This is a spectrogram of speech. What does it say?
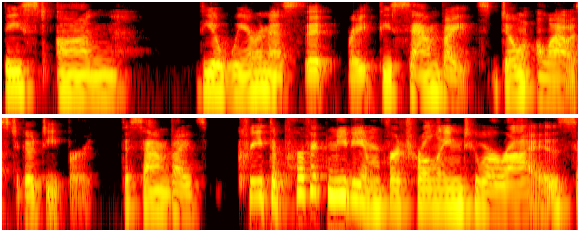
based on the awareness that right these sound bites don't allow us to go deeper. The sound bites create the perfect medium for trolling to arise,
